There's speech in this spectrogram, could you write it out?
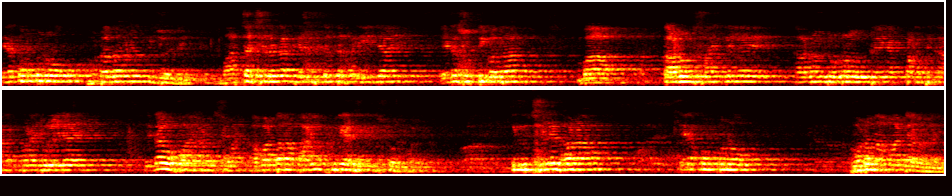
এরকম কোনো ঘটনার কিছু নেই। বাচ্চা ছেলেরা খেলতে খেলতে হারিয়ে যায়, এটা সত্যি কথা। বা কারও সাইকেলে কারও টোটো উঠে এক পাড়া থেকে আরেক পাড়ায় চলে যায়, এটাও হয় অনেক সময়। আবার তারা বাড়ি ফিরে আসে কিছু কিন্তু ছেলে ধরা এরকম কোনো ঘটনা আমার জানা নেই।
